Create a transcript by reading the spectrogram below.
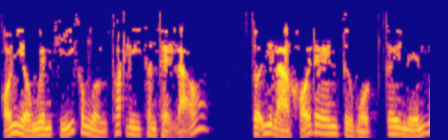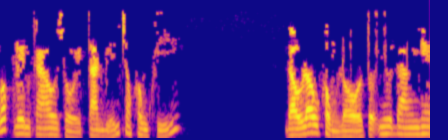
Có nhiều nguyên khí không ngừng thoát ly thân thể lão, tựa như là khói đen từ một cây nến bốc lên cao rồi tan biến trong không khí. Đầu lâu khổng lồ tựa như đang nhe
